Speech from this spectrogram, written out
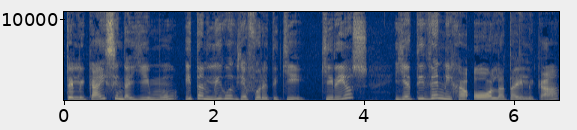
Τελικά η συνταγή μου ήταν λίγο διαφορετική, κυρίως γιατί δεν είχα όλα τα υλικά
